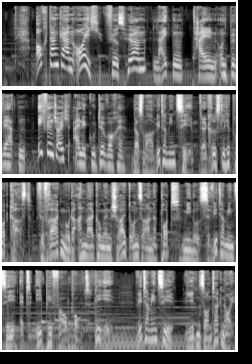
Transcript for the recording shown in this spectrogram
Auch danke an euch fürs Hören, Liken, Teilen und Bewerten. Ich wünsche euch eine gute Woche. Das war Vitamin C, der christliche Podcast. Für Fragen oder Anmerkungen schreibt uns an pod-vitaminc.epv.de. Vitamin C, jeden Sonntag neu.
